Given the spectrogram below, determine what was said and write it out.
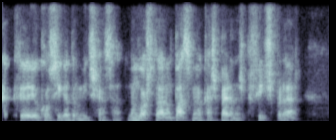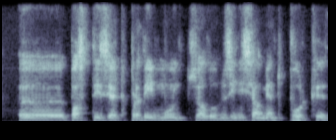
Para que eu consiga dormir descansado. Não gosto de dar um passo maior que as pernas, prefiro esperar. Uh, posso dizer que perdi muitos alunos inicialmente porque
